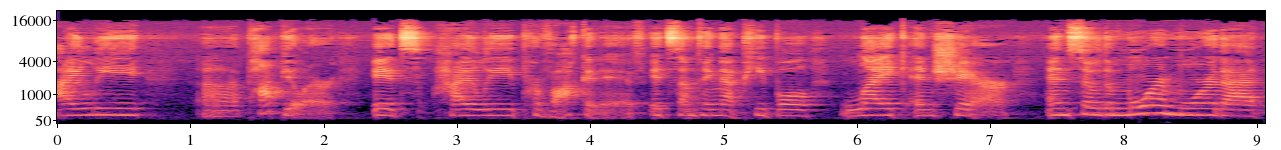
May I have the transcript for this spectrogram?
highly uh, popular. It's highly provocative. It's something that people like and share. And so the more and more that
